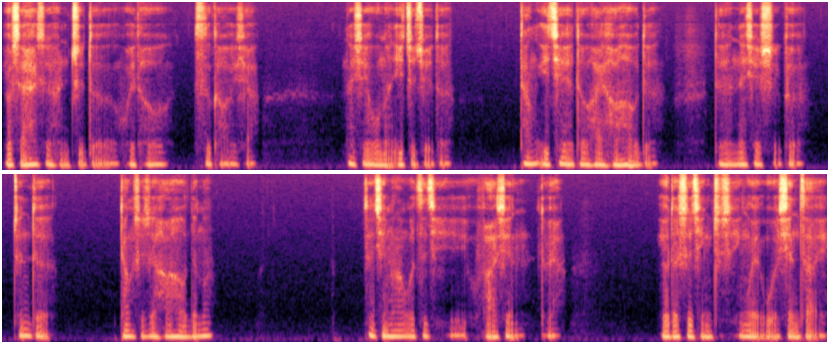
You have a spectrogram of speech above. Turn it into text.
有时还是很值得回头思考一下。那些我们一直觉得，当一切都还好好的的那些时刻，真的当时是好好的吗？最起码我自己有发现，对啊，有的事情只是因为我现在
